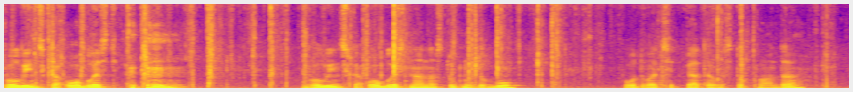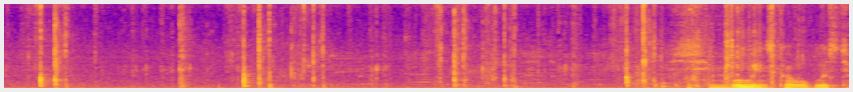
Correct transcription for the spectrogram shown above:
Волинська область. Волинська область на наступну добу по 25 листопада. Волинська область.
